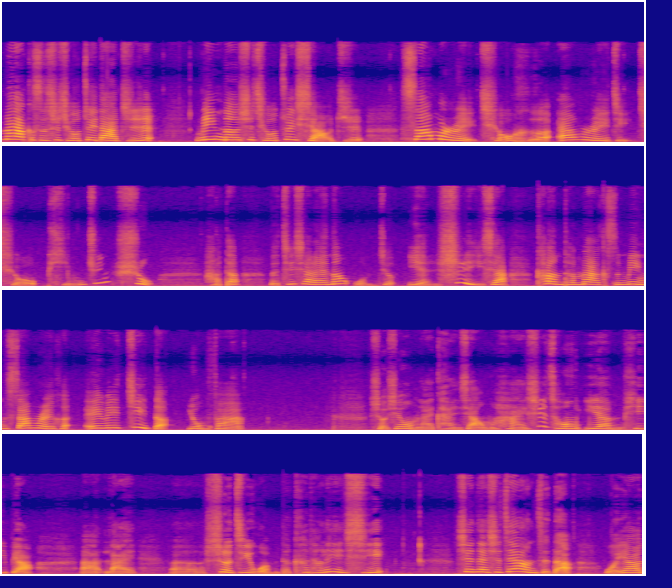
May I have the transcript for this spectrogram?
max 是求最大值，min 呢是求最小值，summary 求和，average 求平均数。好的。那接下来呢，我们就演示一下 count、max、min、summary 和 avg 的用法。首先，我们来看一下，我们还是从 EMP 表啊来呃设计我们的课堂练习。现在是这样子的，我要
